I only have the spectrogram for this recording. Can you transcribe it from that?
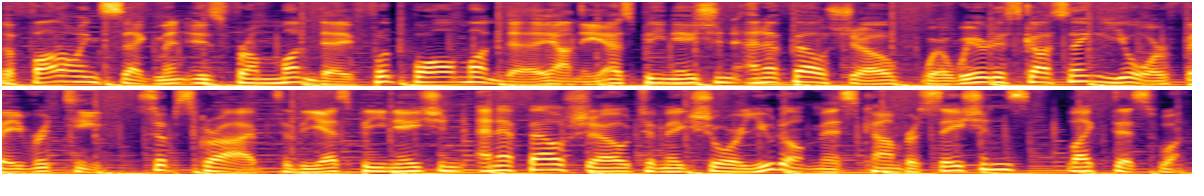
The following segment is from Monday, Football Monday, on the SB Nation NFL Show, where we're discussing your favorite team. Subscribe to the SB Nation NFL Show to make sure you don't miss conversations like this one.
